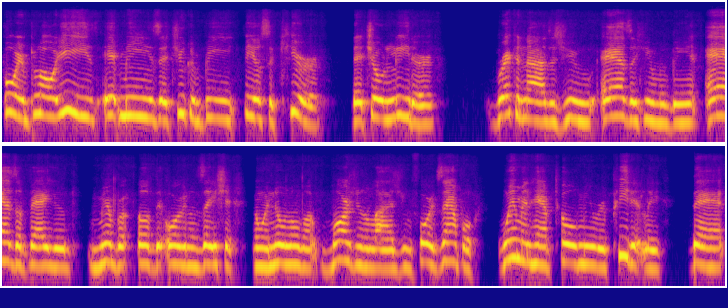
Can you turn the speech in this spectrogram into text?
For employees, it means that you can be feel secure that your leader recognizes you as a human being, as a valued member of the organization, and will no longer marginalize you. For example, women have told me repeatedly that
